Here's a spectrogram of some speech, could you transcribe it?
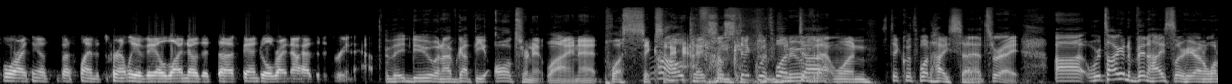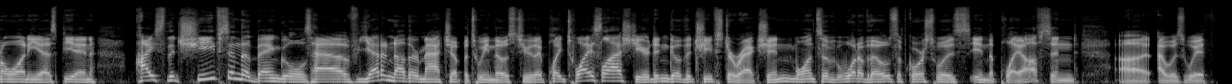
four. I think that's the best line that's currently available. I know that uh, FanDuel right now has it at three and a half. They do, and I've got the alternate line at plus six oh, Okay, so stick with what Move uh, that one. Stick with what Heis said. That's right. Uh, we're talking to Ben Heisler here on 101 ESPN. Heis, the Chiefs and the Bengals have yet another matchup between those two. They played twice last year, didn't go the Chiefs' direction. Once of one of those, of course, was in the playoffs, and uh, I was with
